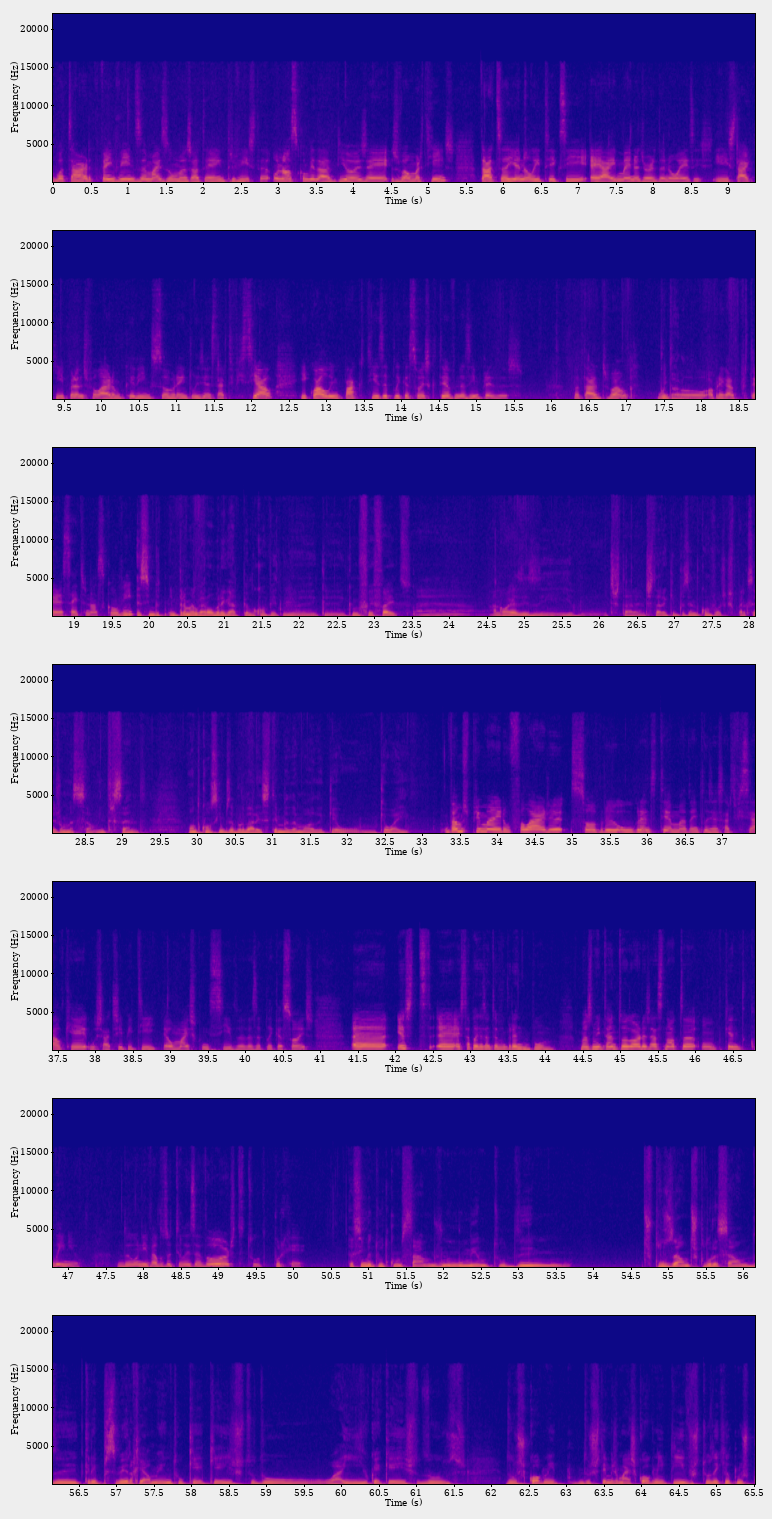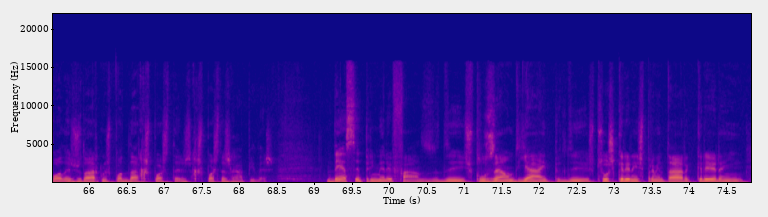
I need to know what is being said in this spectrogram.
boa tarde, bem-vindos a mais uma JE Entrevista. O nosso convidado de hoje é João Martins, Data e Analytics e AI Manager da Noesis, e está aqui para nos falar um bocadinho sobre a inteligência artificial e qual o impacto e as aplicações que teve nas empresas. Boa tarde, João. Muito obrigado por ter aceito o nosso convite. Assim, em primeiro lugar, obrigado pelo convite que, que me foi feito à Noesis e, e de, estar, de estar aqui presente convosco. Espero que seja uma sessão interessante onde conseguimos abordar esse tema da moda que é o, que é o AI. Vamos primeiro falar sobre o grande tema da inteligência artificial, que é o ChatGPT, é o mais conhecido das aplicações. Uh, este, uh, esta aplicação teve um grande boom, mas, no entanto, agora já se nota um pequeno declínio do nível dos utilizadores, de tudo. Porquê? Acima de tudo, começámos num momento de de explosão, de exploração, de querer perceber realmente o que é, que é isto do AI, o que é que é isto dos, dos, dos sistemas mais cognitivos, tudo aquilo que nos pode ajudar, que nos pode dar respostas, respostas rápidas. Dessa primeira fase de explosão, de hype, de as pessoas quererem experimentar, quererem,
